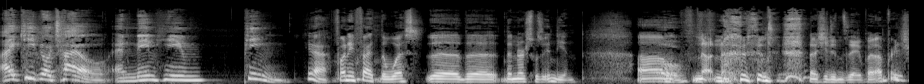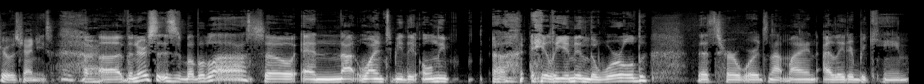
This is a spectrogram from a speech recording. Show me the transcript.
I keep your child and name him Ping. Yeah, funny fact: the West, the the, the nurse was Indian. Um, Oh. No, no, no, she didn't say, it, but I'm pretty sure it was Chinese. Uh, the nurse is blah blah blah. So, and not wanting to be the only uh, alien in the world. That's her words, not mine. I later became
